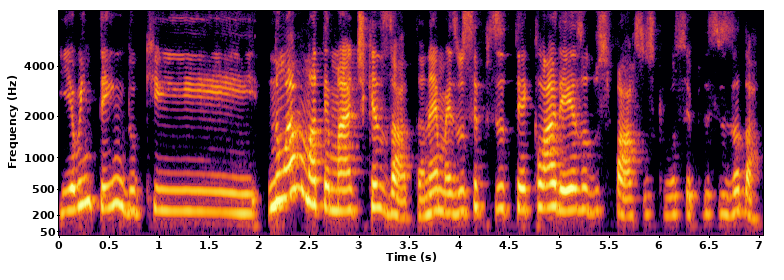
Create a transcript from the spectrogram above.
e eu entendo que não é uma matemática exata, né? Mas você precisa ter clareza dos passos que você precisa dar.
